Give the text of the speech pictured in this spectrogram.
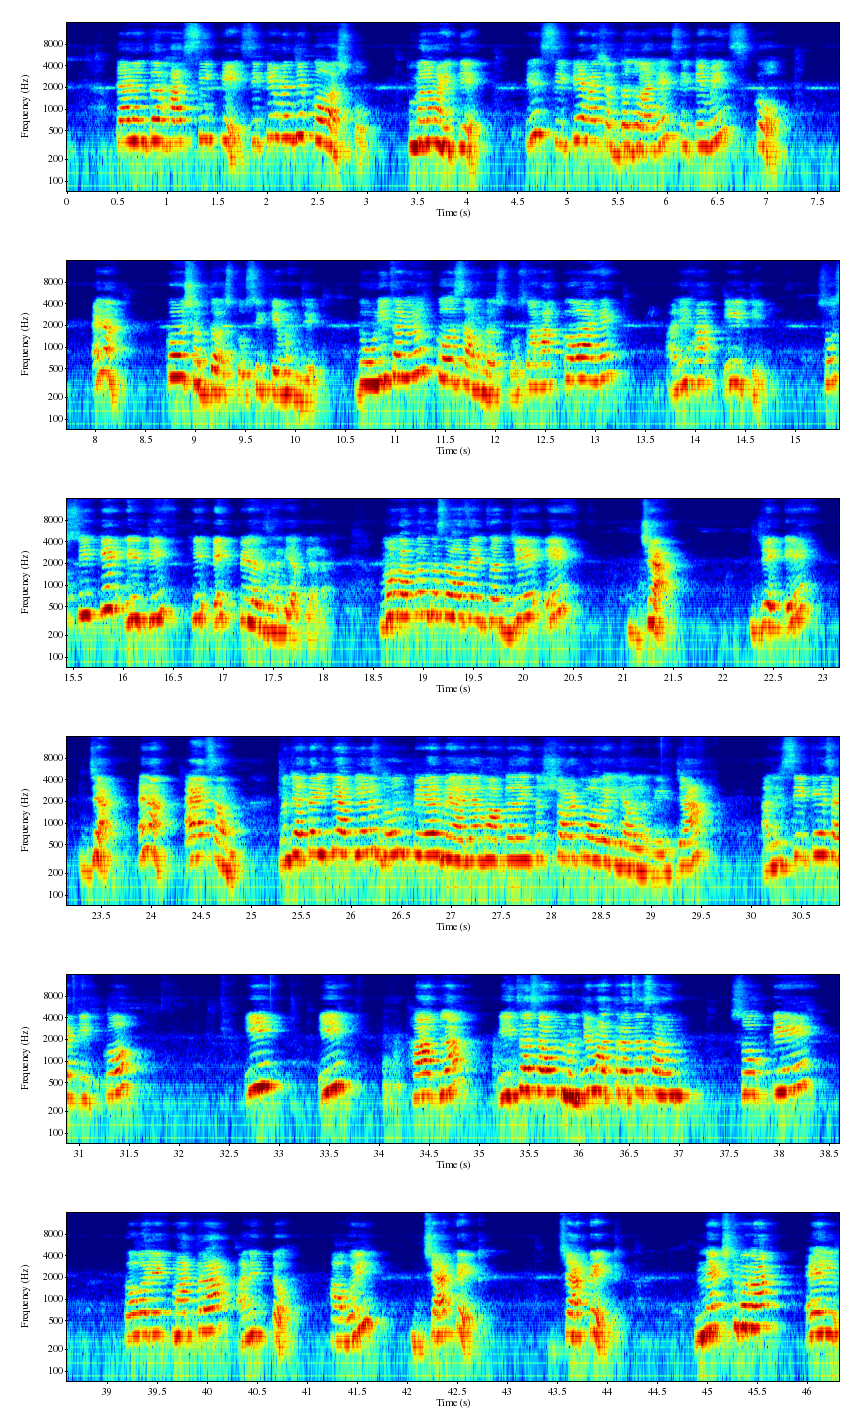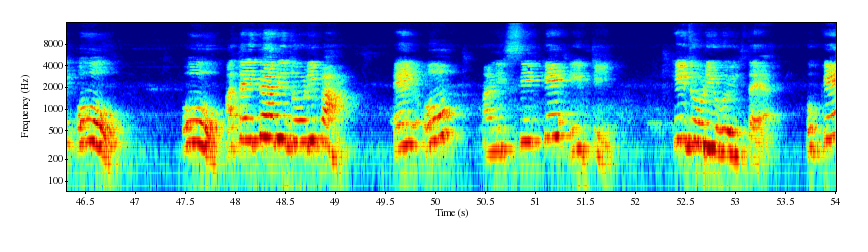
त्यानंतर हा सीके सीके म्हणजे क असतो. तुम्हाला माहिती आहे. की सीके हा शब्द जो आहे सीके मीन्स क. आहे ना? क शब्द असतो. सीके म्हणजे. दोन्हीचा मिळून क साऊंड असतो. सो हा क आहे आणि हा E T so C K E T ही एक पेअर झाली आपल्याला. मग आपण कसं वाचायचं? जे ए ज्या जे ए ज्या है ना? ॲ साऊंड म्हणजे आता इथे आपल्याला दोन पेअर मिळाल्या. मग आपल्याला इथं शॉर्ट वॉवेल घ्यावं लागेल. ज्या आणि सी के साठी क ई ई हा आपला e ईचा साऊंड म्हणजे मात्राचा साऊंड सो के कवर एक मात्रा आणि ट हा होईल जॅकेट जॅकेट नेक्स्ट बघा एल ओ ओ आता इथे आधी जोडी पहा. एल ओ आणि सी के ई टी ही जोडी होईल तयार. ओके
